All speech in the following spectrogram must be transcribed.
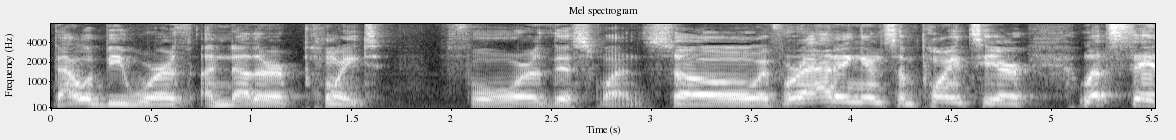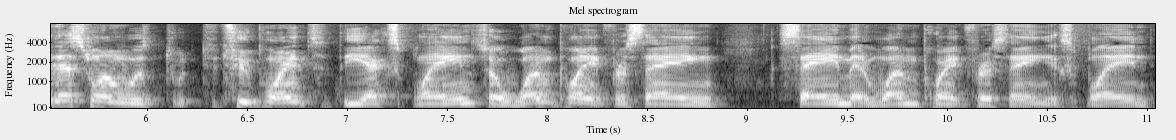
That would be worth another point for this one. So if we're adding in some points here, let's say this one was two points, the explain. So one point for saying same and one point for saying explain.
